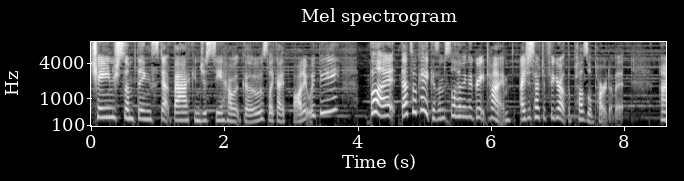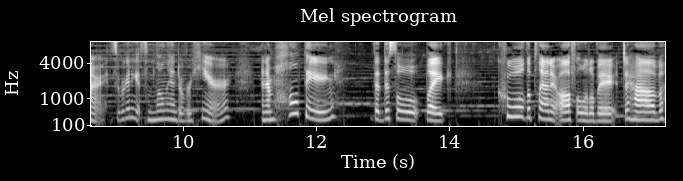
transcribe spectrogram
change something, step back, and just see how it goes like I thought it would be. But that's okay because I'm still having a great time. I just have to figure out the puzzle part of it. Alright, so we're gonna get some lowland over here. And I'm hoping that this will like cool the planet off a little bit to have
